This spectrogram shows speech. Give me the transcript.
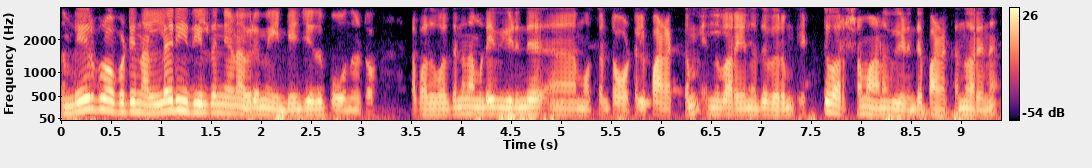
നമ്മുടെ ഈ ഒരു പ്രോപ്പർട്ടി നല്ല രീതിയിൽ തന്നെയാണ് അവർ മെയിന്റെയിൻ ചെയ്ത് പോകുന്നത് കേട്ടോ. അപ്പോൾ അതുപോലെ തന്നെ നമ്മുടെ ഈ വീടിന്റെ മൊത്തം ടോട്ടൽ പഴക്കം എന്ന് പറയുന്നത് വെറും എട്ട് വർഷമാണ് വീടിന്റെ പഴക്കം എന്ന് പറയുന്നത്.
